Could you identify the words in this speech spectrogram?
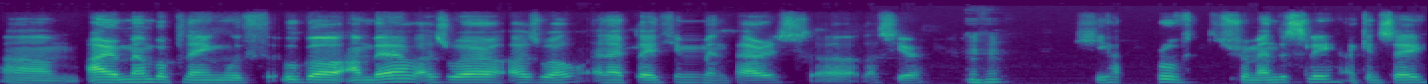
Um, I remember playing with Ugo Humbert as well as well, and I played him in Paris uh, last year. Mhm. He improved tremendously, I can say.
